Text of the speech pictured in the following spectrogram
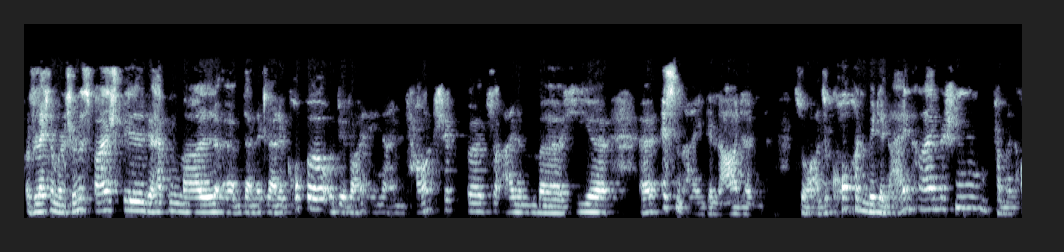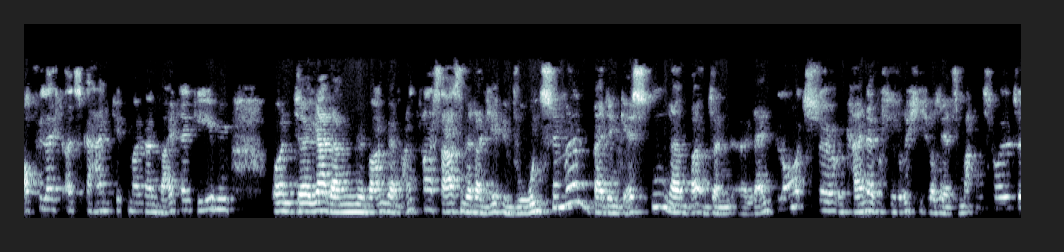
Und vielleicht nochmal ein schönes Beispiel. Wir hatten mal ähm, da eine kleine Gruppe und wir waren in einem Township zu einem hier Essen eingeladen. So, also Kochen mit den Einheimischen kann man auch vielleicht als Geheimtipp mal dann weitergeben. Und äh, ja, dann waren wir am Anfang, saßen wir dann hier im Wohnzimmer bei den Gästen, da bei unseren äh, Landlords äh, und keiner wusste so richtig, was er jetzt machen sollte.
